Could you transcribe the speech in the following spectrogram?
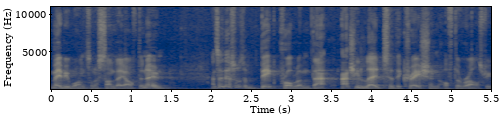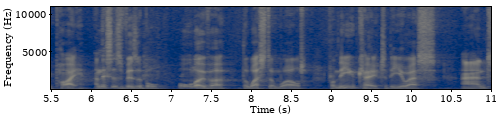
maybe once on a Sunday afternoon. And so this was a big problem that actually led to the creation of the Raspberry Pi. And this is visible all over the Western world, from the UK to the US. And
